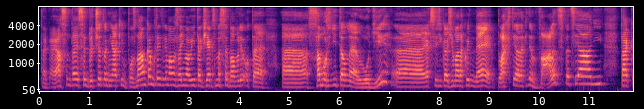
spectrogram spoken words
Tak a já jsem tady se dočetl k nějakým poznámkám, které tady máme zajímavý, takže jak jsme se bavili o té e, samoředitelné lodi, e, jak si říkal, že má takový ne plachty, ale taky ten válec speciální, tak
